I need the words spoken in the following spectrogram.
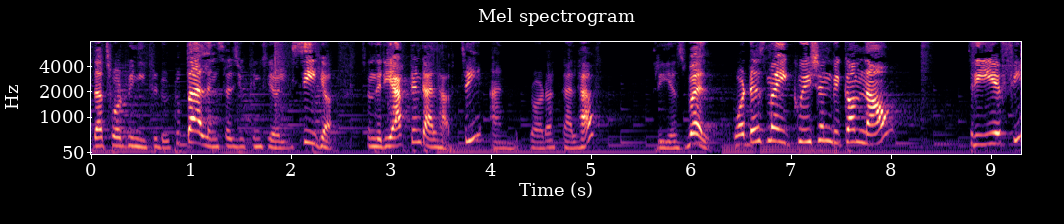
that's what we need to do to balance as you can clearly see here. So in the reactant I'll have 3 and the product I'll have 3 as well. What does my equation become now? 3Fe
